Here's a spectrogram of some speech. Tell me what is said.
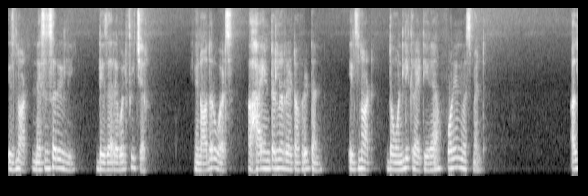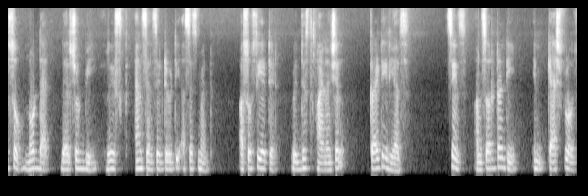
is not necessarily desirable feature. In other words, a high internal rate of return is not the only criteria for investment. Also note that there should be risk and sensitivity assessment associated with these financial criteria since uncertainty in cash flows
